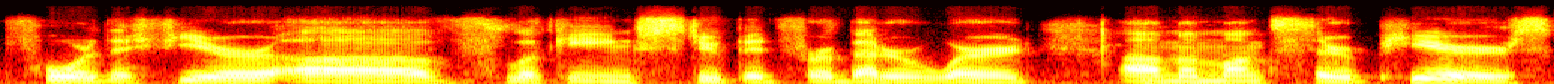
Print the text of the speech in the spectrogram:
for the fear of looking stupid for a better word um, mm-hmm. amongst their peers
